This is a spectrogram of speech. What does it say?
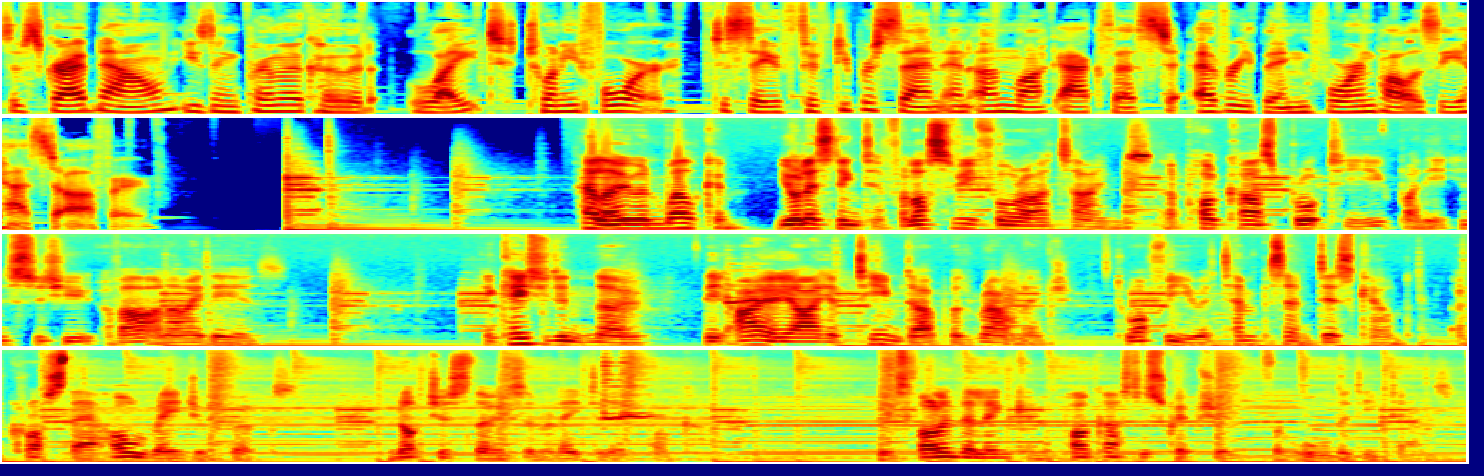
Subscribe now using promo code LIGHT24 to save 50% and unlock access to everything foreign policy has to offer. Hello and welcome. You're listening to Philosophy for Our Times, a podcast brought to you by the Institute of Art and Ideas. In case you didn't know, the IAI have teamed up with Routledge to offer you a 10% discount across their whole range of books, not just those that relate to this podcast. Please follow the link in the podcast description for all the details.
